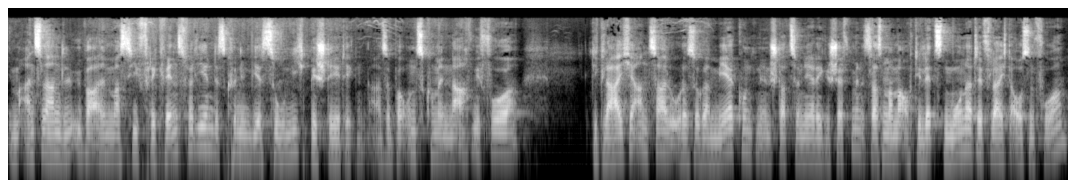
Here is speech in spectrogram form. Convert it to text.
im Einzelhandel überall massiv Frequenz verlieren. Das können wir so nicht bestätigen. Also bei uns kommen nach wie vor die gleiche Anzahl oder sogar mehr Kunden in stationäre Geschäfte. Das lassen wir mal auch die letzten Monate vielleicht außen vor.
